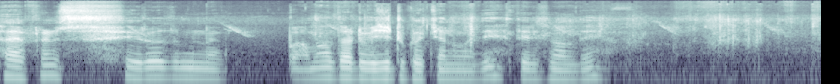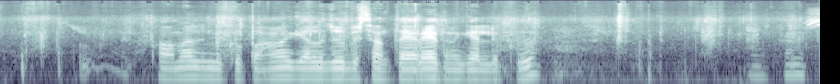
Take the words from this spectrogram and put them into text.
హాయ్ ఫ్రెండ్స్ ఈరోజు మన పామాల తోట విజిట్కి వచ్చాను అది తెలిసిన వాళ్ళది. పామాయిల్ మీకు పామాయిల్ గెల్ల చూపిస్తాను తయారవుతుంది గెల్ల ఇప్పుడు. ఫ్రెండ్స్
